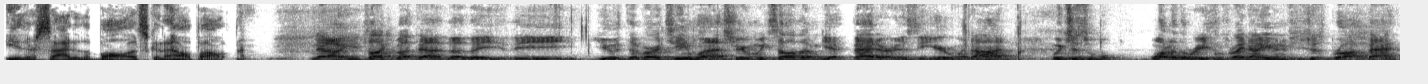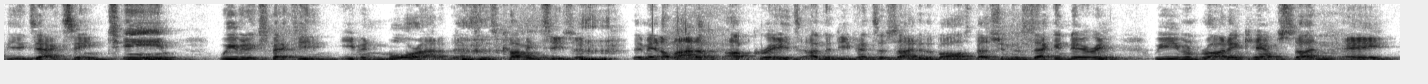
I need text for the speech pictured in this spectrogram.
either side of the ball, it's going to help out. Now you talked about that the, the, the youth of our team last year, and we saw them get better as the year went on, which is one of the reasons right now. Even if you just brought back the exact same team, we would expect even more out of them this coming season. They made a lot of upgrades on the defensive side of the ball, especially in the secondary. We even brought in Cam Sutton, a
